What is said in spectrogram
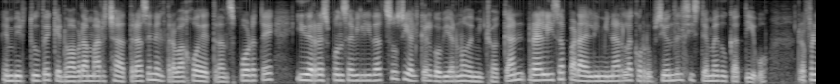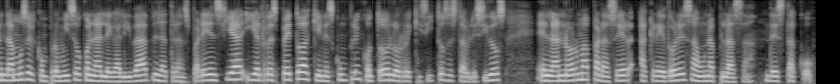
en virtud de que no habrá marcha atrás en el trabajo de transporte y de responsabilidad social que el gobierno de Michoacán realiza para eliminar la corrupción del sistema educativo refrendamos el compromiso con la legalidad, la transparencia y el respeto a quienes cumplen con todos los requisitos establecidos en la norma para ser acreedores a una plaza, destacó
